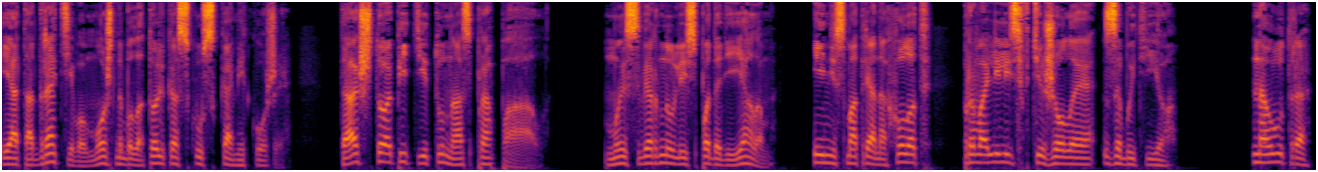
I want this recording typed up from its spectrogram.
и отодрать его можно было только с кусками кожи. Так что аппетит у нас пропал. Мы свернулись под одеялом и, несмотря на холод, провалились в тяжелое забытье. На утро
